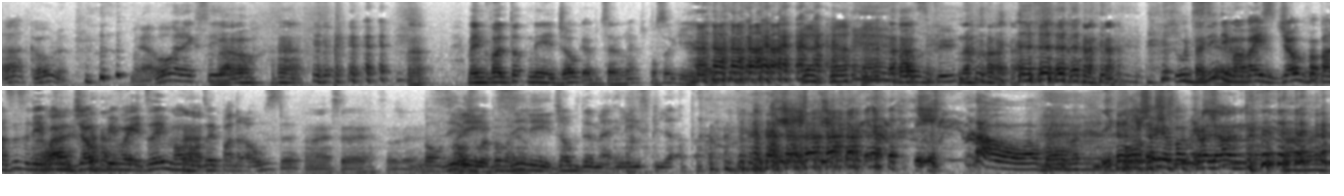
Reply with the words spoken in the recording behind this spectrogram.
Ah, cool. Bravo, Alexis. Bravo. Mais il me vole toutes mes jokes habituellement, c'est pour ça qu'il. Pense plus. Non. Ou dis des mauvaises jokes, va penser que c'est des Ouais. bonnes jokes, puis il va y dire, monde va dire pas drôle ça. Ouais, c'est vrai. Ça, je- Bon, Dis, on les, pas dis les jokes de Marie-Lise Pilote. Oh, bon, ben. Mon chat, il a pas de colonne. Ah ouais.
